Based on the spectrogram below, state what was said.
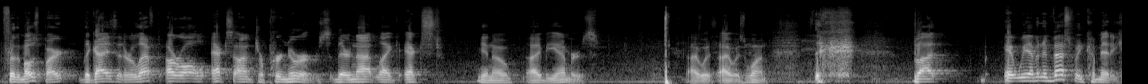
For the most part, the guys that are left are all ex-entrepreneurs. They're not like ex, you know, IBMers. I was, I was one. But and we have an investment committee.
